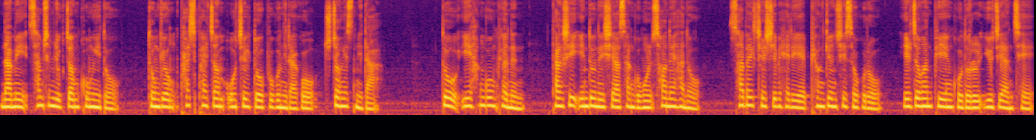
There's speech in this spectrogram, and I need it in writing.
남이 36.02도, 동경 88.57도 부근이라고 추정했습니다. 또 이 항공편은 당시 인도네시아 상공을 선회한 후 470해리의 평균 시속으로 일정한 비행 고도를 유지한 채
